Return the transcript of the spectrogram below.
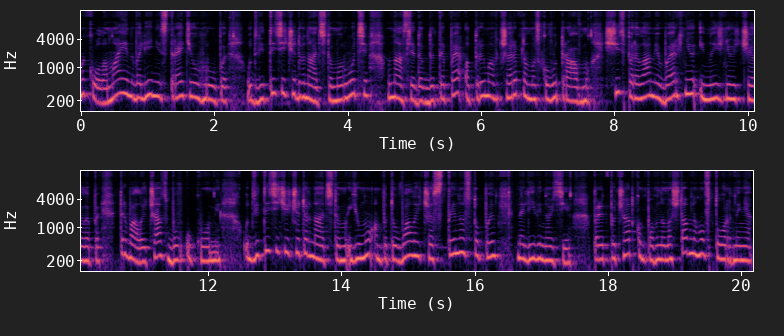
Микола має інвалідність третьої групи. У 2012 році внаслідок ДТП отримав черепно-мозкову травму, шість переламів верхньої і нижньої щелепи. Тривалий час був у комі. У 2014-му йому ампутували частину стопи на лівій нозі. Перед початком повномасштабного вторгнення,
